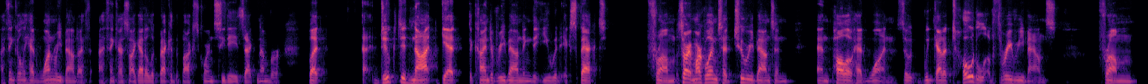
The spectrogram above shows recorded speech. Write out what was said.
I think only had one rebound. I, th- I think I saw. I got to look back at the box score and see the exact number. But uh, Duke did not get the kind of rebounding that you would expect from. Sorry, Mark Williams had two rebounds and and Paolo had one. So we got a total of three rebounds from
